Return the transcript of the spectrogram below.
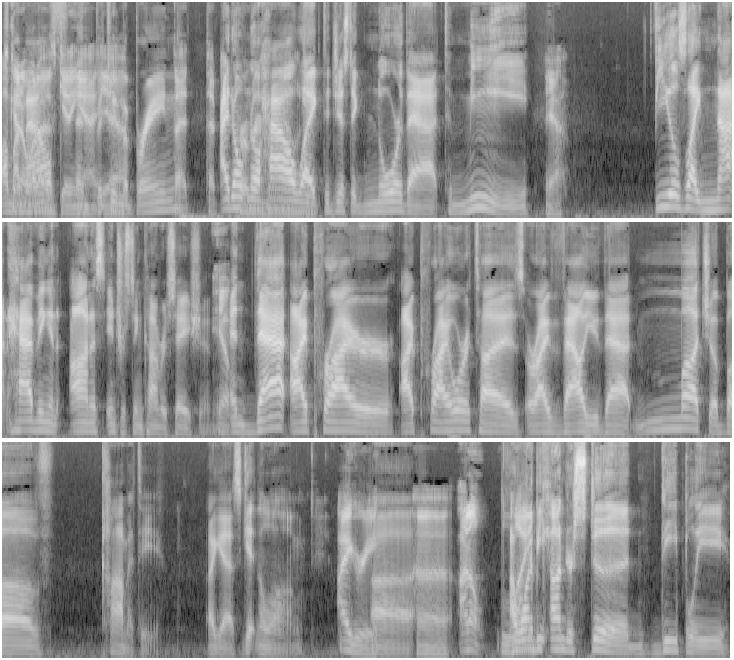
on my kinda what I was mouth and at, between yeah. my brain. That- that I don't know how, like, to just ignore that. To me, Yeah. Feels like not having an honest, interesting conversation. Yep. And that I prior I prioritize or I value that much above comedy. I guess getting along. I agree. Uh, I don't. Like, I want to be understood deeply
